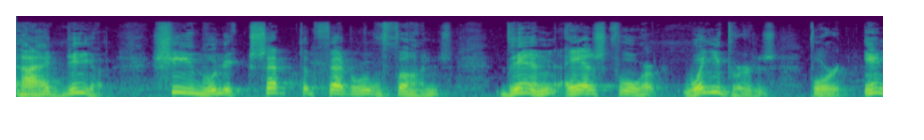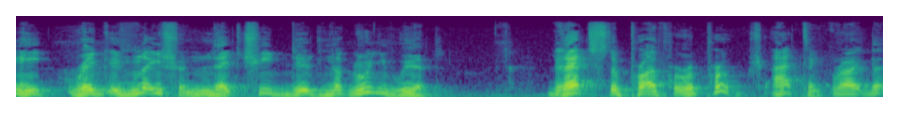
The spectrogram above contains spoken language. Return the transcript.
idea. She would accept the federal funds, then ask for waivers for any regulation that she didn't agree with. Did- That's the proper approach, I think. Right. The,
